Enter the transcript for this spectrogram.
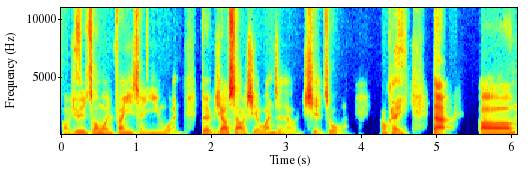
哦，就是中文翻译成英文，对，比较少写完整的写作。OK，那呃，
